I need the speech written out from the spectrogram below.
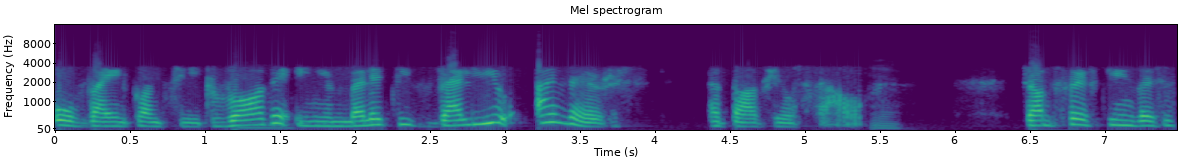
or vain conceit. Rather, in humility, value others above yourself. Yeah. John 15, verses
